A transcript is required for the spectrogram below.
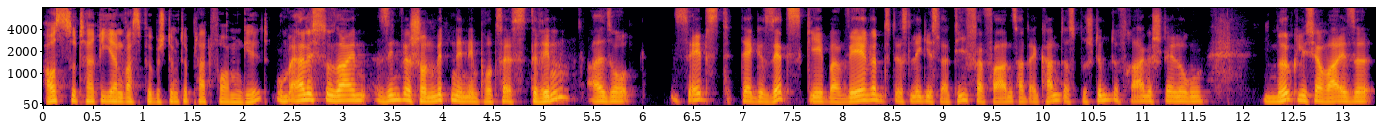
auszutarieren, was für bestimmte Plattformen gilt? Um ehrlich zu sein, sind wir schon mitten in dem Prozess drin. Also selbst der Gesetzgeber während des Legislativverfahrens hat erkannt, dass bestimmte Fragestellungen möglicherweise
